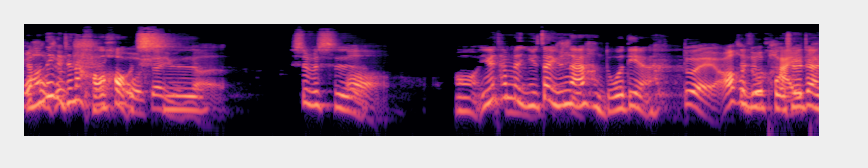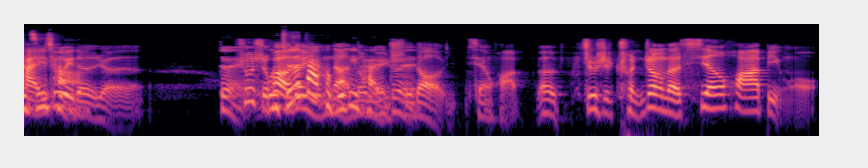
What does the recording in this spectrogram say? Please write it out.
然后那个真的好好吃，是不是？哦，哦，因为他们在云南很多店，对，然后很多火车站、机场的人。对，说实话，我觉得大可不必排队。吃到鲜花，呃，就是纯正的鲜花饼哦。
